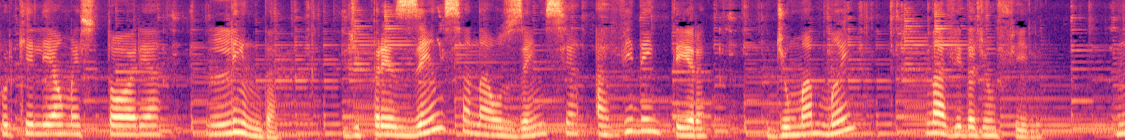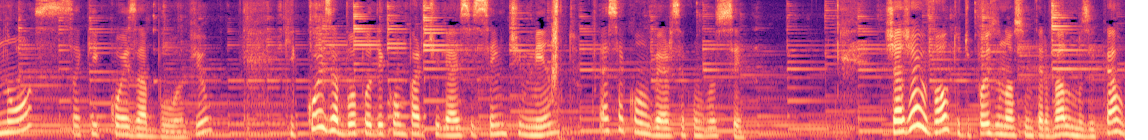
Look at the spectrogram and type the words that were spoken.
porque ele é uma história linda, de presença na ausência a vida inteira de uma mãe na vida de um filho. Nossa, que coisa boa, viu? Que coisa boa poder compartilhar esse sentimento, essa conversa com você. Já já eu volto depois do nosso intervalo musical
